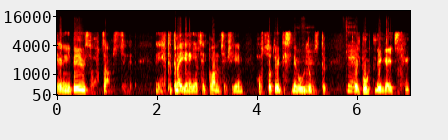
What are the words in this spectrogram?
тэгээ нэг бэвис хувцас амсчихсан ингээд нэг хятад маягийн нэг юм сентуан юм шиг юм хувцсууд байдаг чинь нэг өвд өмсдөг. Тэгэл бүгд нэг ингээд ижлэхэн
